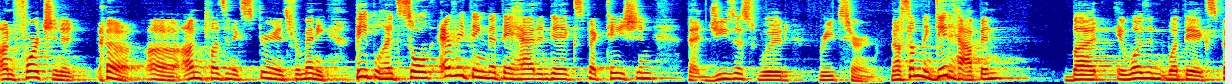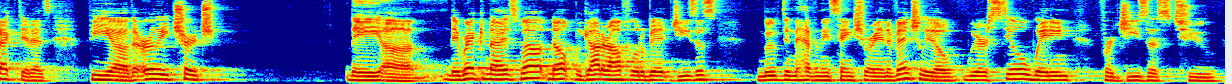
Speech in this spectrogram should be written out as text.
unfortunate, uh, unpleasant experience for many. People had sold everything that they had into expectation that Jesus would return. Now, something did happen but it wasn't what they expected. As the uh, the early church, they uh, they recognized, well, no, we got it off a little bit. Jesus moved in the heavenly sanctuary, and eventually, though, we are still waiting for Jesus to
